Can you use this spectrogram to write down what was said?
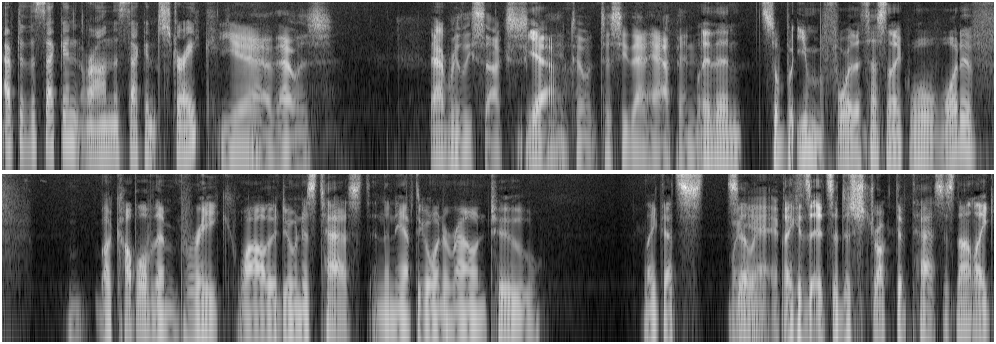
after the second or on the second strike. Yeah, that was. That really sucks. Yeah. To, to see that happen. And then, so, but even before the test, I'm like, well, what if a couple of them break while they're doing this test and then they have to go into round two? Like, that's Well, silly. yeah, like, it's, it's a destructive test. It's not like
